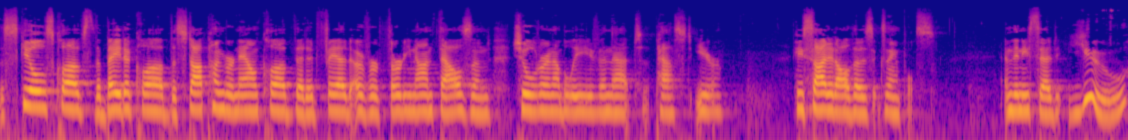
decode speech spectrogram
the skills clubs the beta club the stop hunger now club that had fed over 39000 children i believe in that past year. He cited all those examples. And then he said you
